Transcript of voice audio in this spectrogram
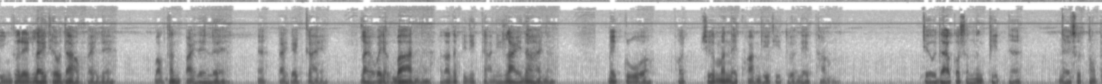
ยินก็เลยไล่เทวดาออกไปเลย บอกท่านไปได้เลยนะไปไกลๆไล่ออกไปจากบ้านนะอนาถปิฎกะนี้ไล่ได้นะไม่กลัว เพราะเชื่อมั่นในความดีที่ตัวเองได้ทำเทวดาก็สำนึกผิดนะในสุดต้องไป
